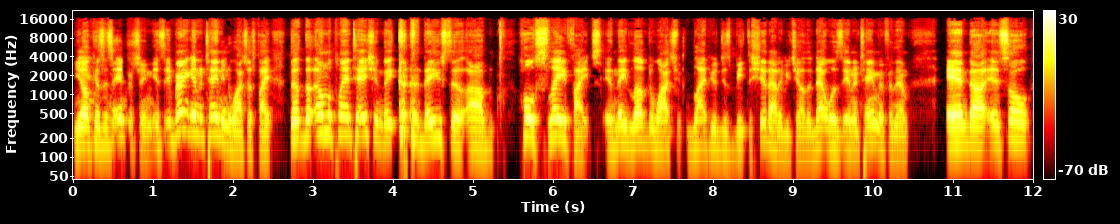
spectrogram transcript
You know, because it's interesting. It's very entertaining to watch us fight. The, the on the plantation, they they used to um, host slave fights, and they love to watch black people just beat the shit out of each other. That was entertainment for them. And uh, and so,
